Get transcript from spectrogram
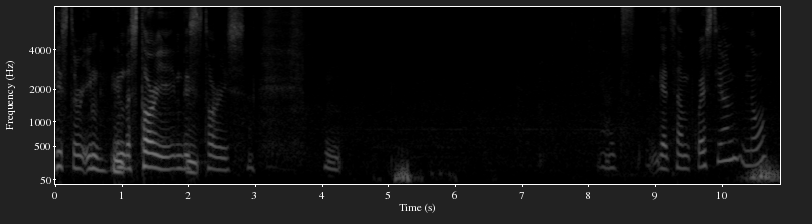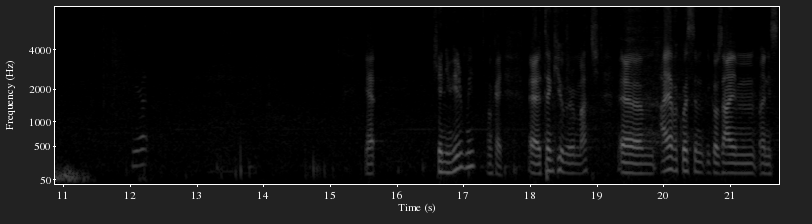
history in in Mm. the story in these Mm. stories. Mm. Let's get some question. No. Yeah. Can you hear me? Okay. Uh, thank you very much. Um, I have a question because I'm an his-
